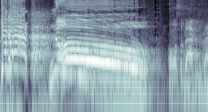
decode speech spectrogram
Get back! No! Oh! Almost a back to back.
